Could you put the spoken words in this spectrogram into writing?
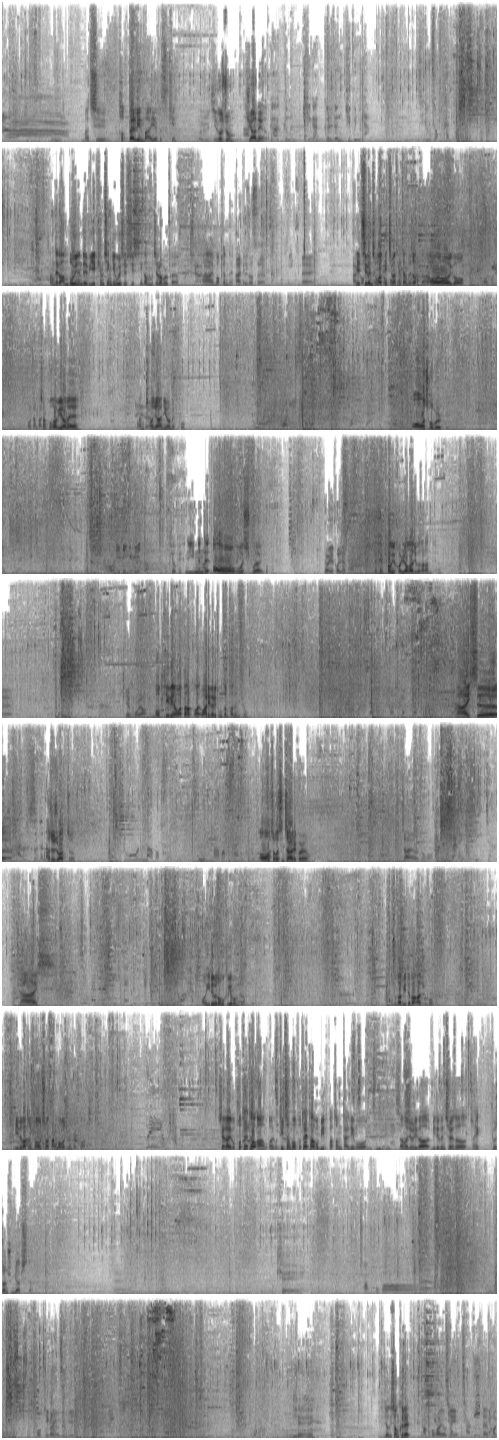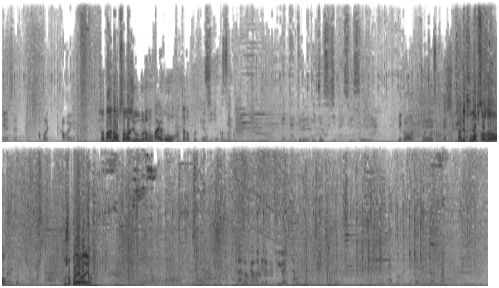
음, 마치 덧달린 마이에브 스킨. 이거 좀 귀하네요. 아직도 가끔은 피가 끓는 기분이야. 신속한 상대가 안 보이는데 위에 캠 챙기고 있을 수 있으니까 한번 찔러볼까요? 아 먹혔네. 아 늦었어요. 네. 갈 예측은 거면 정확했지만 이거 살짝 늦었다. 어어 이거 뭐- 어 잠깐. 창고가 위험해. 안 전혀 안 위험했고. 어 접을 어 리빙이 위에 있다. 오케이 오케이 근데 있는데 어 오씨 뭐야 이거 벽에 걸려서. 네, 벽에 걸려가지고 살았네요 네. 얘 뭐야? 먹히 그냥 왔다 갔다 와- 와리가리 동선 타는 중 나이스 아주 좋았죠 어 저거 진짜 아릴 거예요 진짜예요 저거. 나이스 어 이득을 너무 크게 본다 누가 미드 막아주고 미드 바텀 경험치만 딱 먹어주면 될 것 같아. 제가 이거 포탈 타고 아 어, 이거 뒷창고 포탈 타고 미드 바텀 달리고. 나머지 우리가 미드 근처에서 저 핵 교전 준비합시다. 오케이. 창고가 어디? 먹기가 여기 위에. 오케이. 여기 정크렛. 창고가 여기. 네 확인했어요. 한번 가봐야겠어. 저 만화 없어가지고 우물 한번 빨고 한타 갖고 올게요. 잠깐만. 핵탄두를 이제 수집할 수 있습니다. 이거 오케이. 상대 12. 상대 궁 없어서 무조건 할만해요. 투여했다.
